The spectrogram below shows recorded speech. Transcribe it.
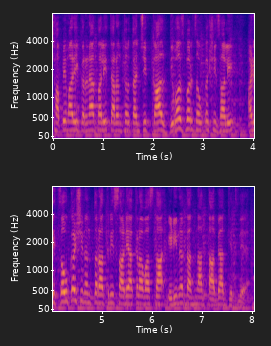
छापेमारी करण्यात आली. त्यानंतर त्यांची काल दिवसभर चौकशी झाली आणि चौकशीनंतर रात्री साडे अकरा वाजता ईडीनं त्यांना ताब्यात घेतलेलं आहे.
